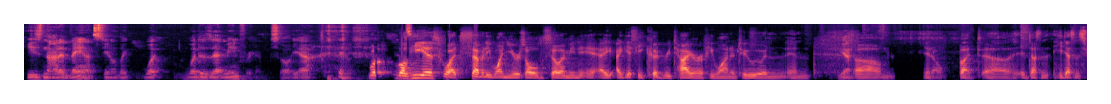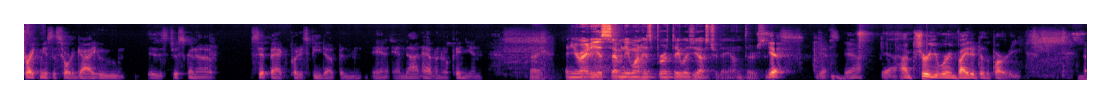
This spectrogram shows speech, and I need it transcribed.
he's not advanced. You know, like what what does that mean for him? So yeah. well, well, he is what seventy one years old. So I mean, I, I, guess he could retire if he wanted to, and and yeah, um, you know, but uh, it doesn't. He doesn't strike me as the sort of guy who is just going to sit back, put his feet up, and, and and not have an opinion. Right, and you're right. He is seventy one. His birthday was yesterday on Thursday. Yes, yes, yeah, yeah. I'm sure you were invited to the party.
